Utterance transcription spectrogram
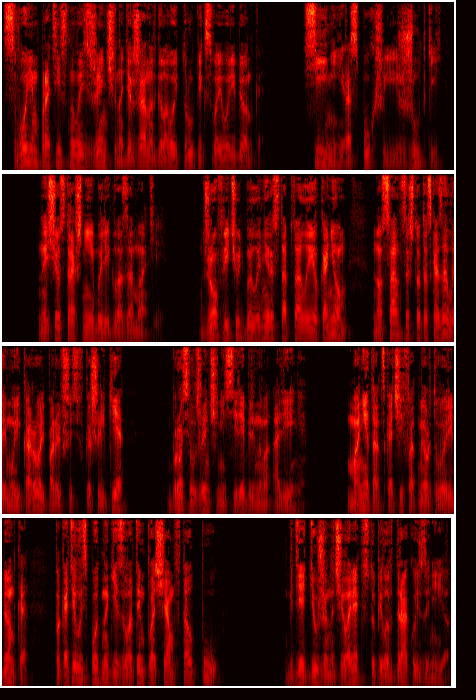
своим протиснулась женщина, держа над головой трупик своего ребенка. Синий, распухший и жуткий. Но еще страшнее были глаза матери. Джоффри чуть было не растоптал ее конем, но Санса что-то сказала ему, и король, порывшись в кошельке, бросил женщине серебряного оленя. Монета, отскочив от мертвого ребенка, покатилась под ноги золотым плащам в толпу, где дюжина человек вступила в драку из-за нее.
